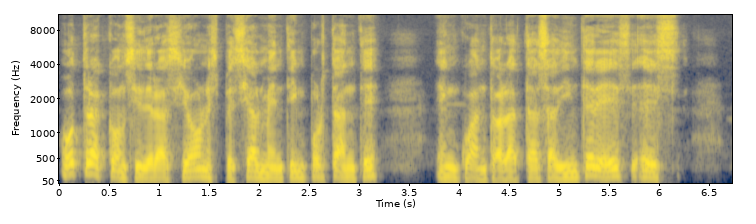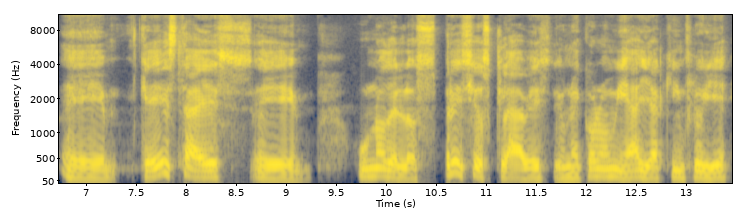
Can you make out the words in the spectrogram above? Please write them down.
Otra consideración especialmente importante en cuanto a la tasa de interés es eh, que esta es eh, uno de los precios claves de una economía ya que influye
